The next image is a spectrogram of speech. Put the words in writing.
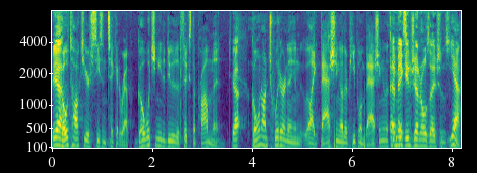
Yeah. Go talk to your season ticket rep. Go what you need to do to fix the problem. Then. Yeah. Going on Twitter and then like bashing other people and bashing in the thing And is- making generalizations. yeah,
